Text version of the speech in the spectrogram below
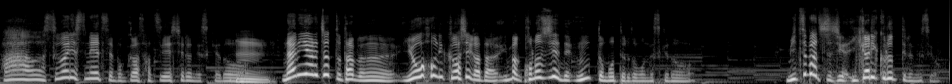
ああ、すごいですねって僕は撮影してるんですけど、うん。何やらちょっと多分養蜂に詳しい方は今この時点でうんと思ってると思うんですけどミツバチたちが怒り狂ってるんですよ。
